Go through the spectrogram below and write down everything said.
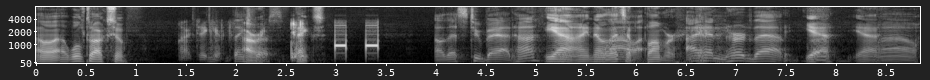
uh, we'll talk soon. All right, take care. thanks, All right. Russ. Thanks. Oh, that's too bad, huh? Yeah, I know. That's a bummer. I Yeah. hadn't heard that. Yeah, yeah. Wow.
